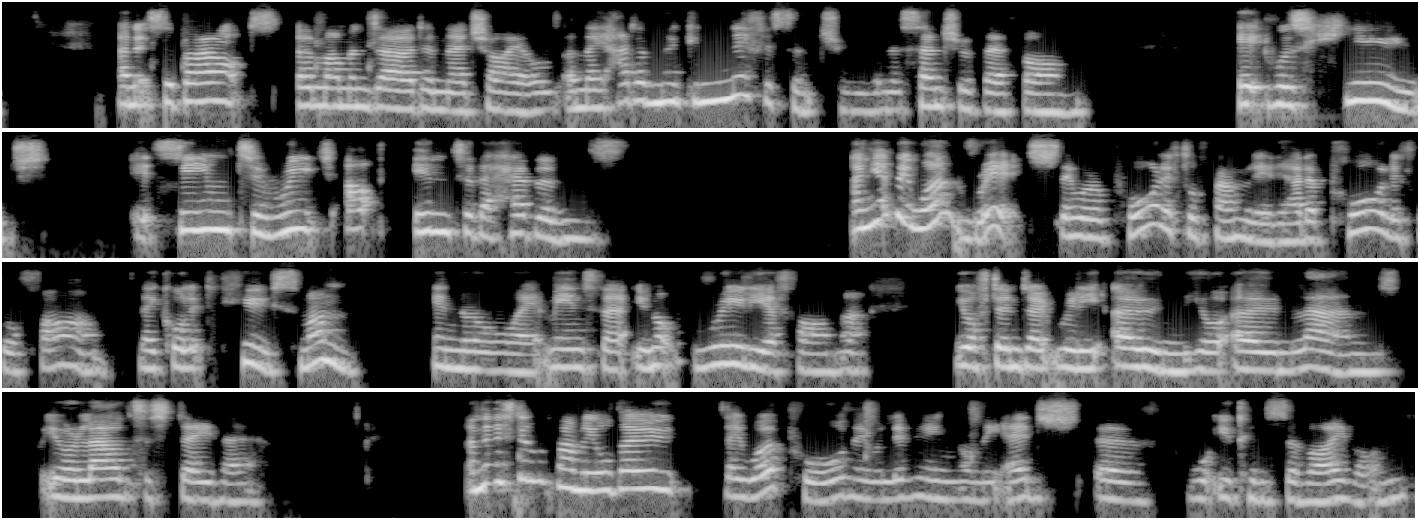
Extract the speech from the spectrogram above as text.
And it's about a mum and dad and their child. And they had a magnificent tree in the center of their farm. It was huge. It seemed to reach up into the heavens. And yet they weren't rich. They were a poor little family. They had a poor little farm. They call it husmann in Norway. It means that you're not really a farmer. You often don't really own your own land, but you're allowed to stay there. And this little family, although they were poor, they were living on the edge of what you can survive on.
